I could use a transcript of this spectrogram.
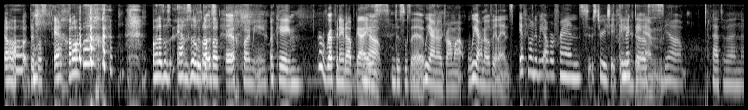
Oh, dat was echt grappig. Oh, dat was echt zo dat grappig. Dat was echt funny. Oké, okay. we're wrapping it up, guys. Yeah, this was it. We are no drama. We are no villains. If you want to be our friends, stuur je CV Connect DM. Us. Ja. Laten we een uh,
